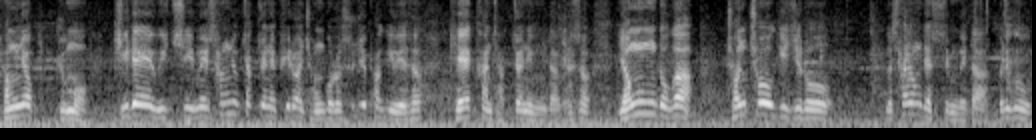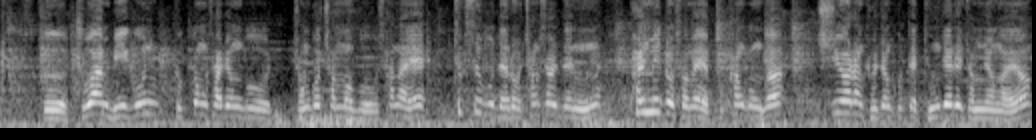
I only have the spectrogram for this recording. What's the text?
병력 규모, 기뢰의 위치 및 상륙 작전에 필요한 정보를 수집하기 위해서 계획한 작전입니다. 그래서 영흥도가 전초 기지로 그 사용됐습니다. 그리고 그 주한 미군 극동사령부 정보참모부 산하의 특수부대로 창설된 8미도 섬에 북한군과 치열한 교전 끝에 등대를 점령하여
